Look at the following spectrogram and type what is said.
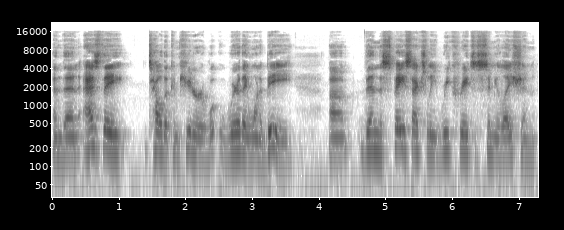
and then as they tell the computer where they want to be, um, then the space actually recreates a simulation,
